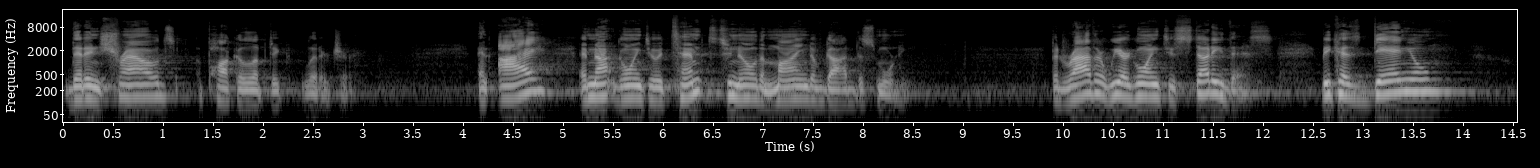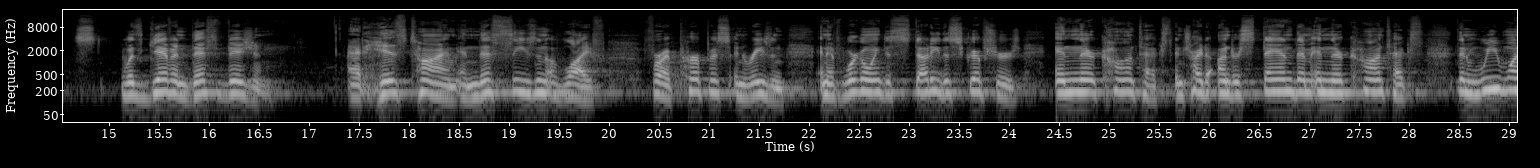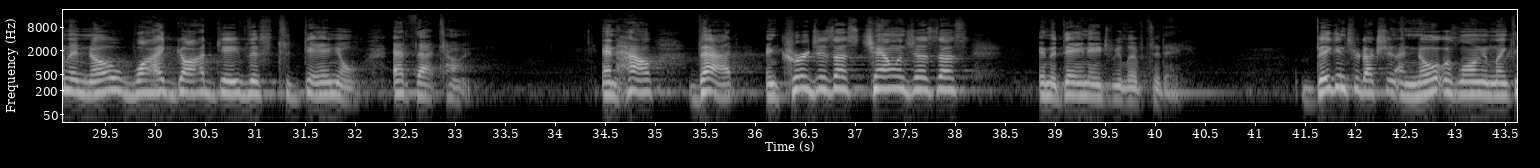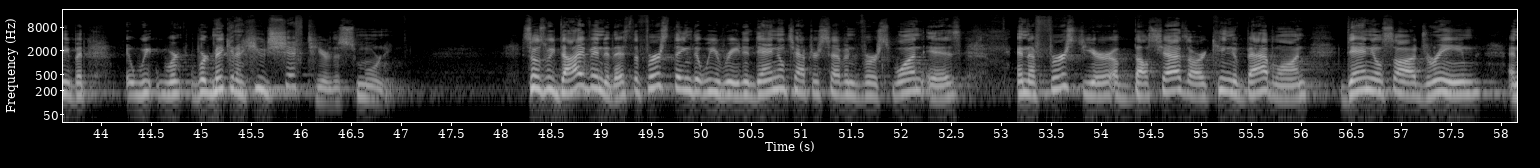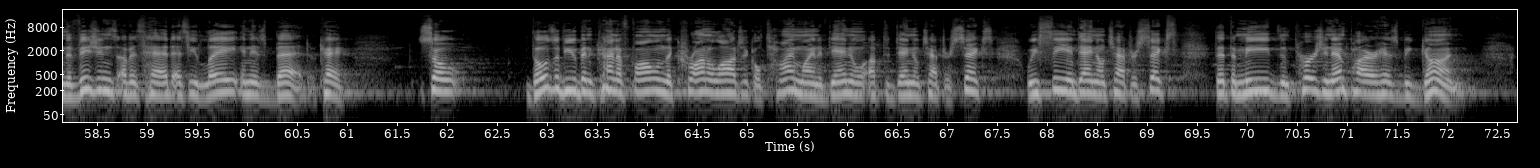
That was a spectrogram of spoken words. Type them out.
that enshrouds apocalyptic literature. And I am not going to attempt to know the mind of God this morning, but rather we are going to study this because Daniel was given this vision at his time in this season of life for a purpose and reason. And if we're going to study the scriptures in their context and try to understand them in their context, then we want to know why God gave this to Daniel at that time and how that encourages us, challenges us in the day and age we live today. Big introduction. I know it was long and lengthy, but we, we're, we're making a huge shift here this morning. So, as we dive into this, the first thing that we read in Daniel chapter 7, verse 1 is In the first year of Belshazzar, king of Babylon, Daniel saw a dream and the visions of his head as he lay in his bed. Okay, so those of you who've been kind of following the chronological timeline of Daniel up to Daniel chapter 6, we see in Daniel chapter 6 that the Medes and Persian Empire has begun.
